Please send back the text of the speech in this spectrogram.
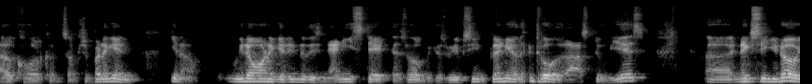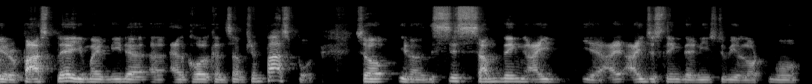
alcohol consumption. But again, you know, we don't want to get into this nanny state as well because we've seen plenty of that over the last two years. Uh, next thing you know you're a past player you might need a, a, alcohol consumption passport. So you know this is something i yeah i, I just think there needs to be a lot more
